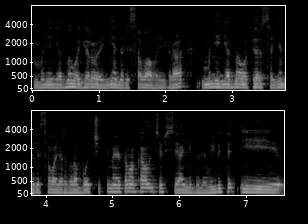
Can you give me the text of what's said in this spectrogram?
Мне ни одного героя не нарисовала игра. Мне ни одного перса не нарисовали разработчики на этом аккаунте, все они были выбиты, и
